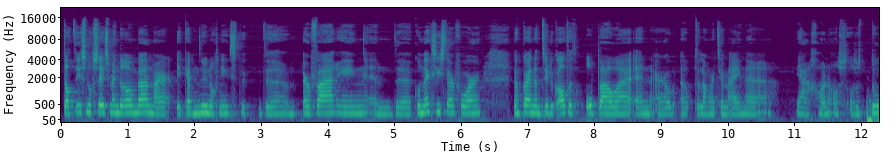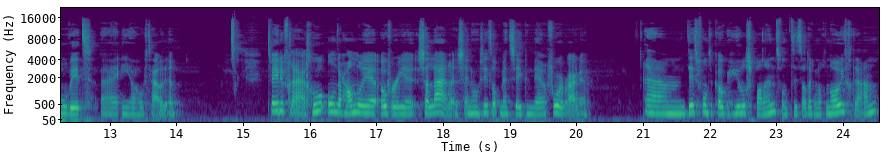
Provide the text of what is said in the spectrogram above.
dat is nog steeds mijn droombaan. Maar ik heb nu nog niet de, ervaring en de connecties daarvoor. Dan kan je dat natuurlijk altijd opbouwen en er op, de lange termijn uh, ja, gewoon als, als doelwit in je hoofd houden. Tweede vraag. Hoe onderhandel je over je salaris en hoe zit dat met secundaire voorwaarden? Um, dit vond ik ook heel spannend, want dit had ik nog nooit gedaan.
